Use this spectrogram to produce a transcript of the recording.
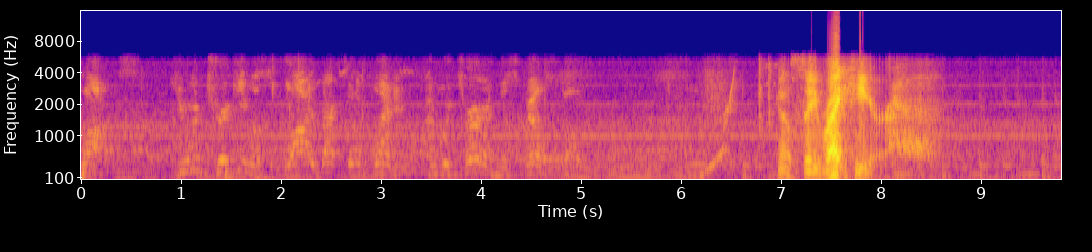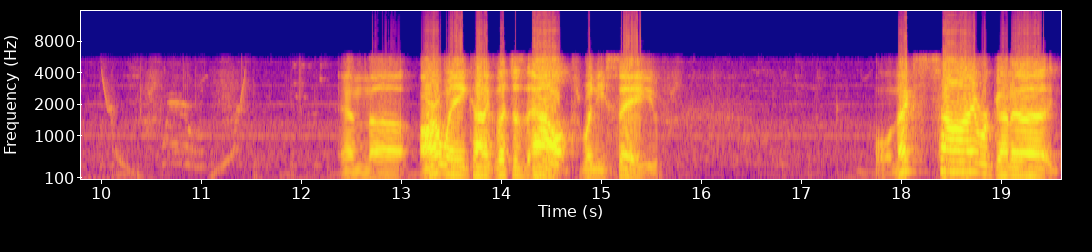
Fox, you and Tricky must fly back to the planet and return the spell stone. Gonna save right here. And uh, Arwing kind of glitches out when you save. Well, next time we're gonna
